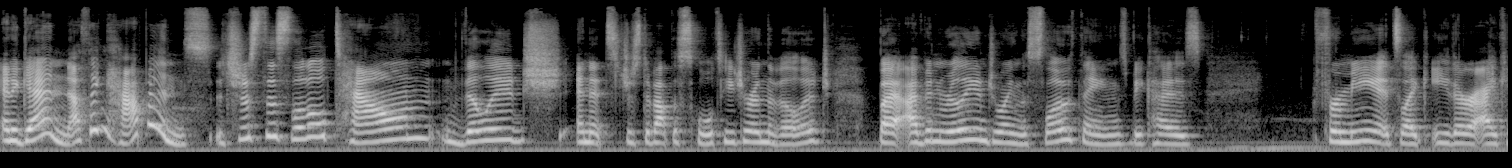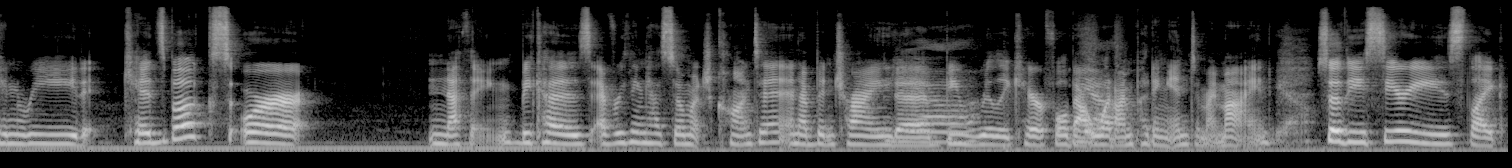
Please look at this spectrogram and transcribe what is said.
And again, nothing happens. It's just this little town village and it's just about the school teacher in the village. But I've been really enjoying the slow things because for me it's like either I can read kids books or nothing because everything has so much content and I've been trying to be really careful about what I'm putting into my mind. Yeah. So these series like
